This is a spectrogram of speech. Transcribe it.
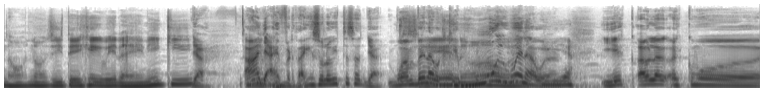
No, no, si te dije que viera en Iki. Ya. Ah, ya, es verdad que solo viste esa. Ya. Buen Sí, vela porque es muy buena, weón. Y es, habla es como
